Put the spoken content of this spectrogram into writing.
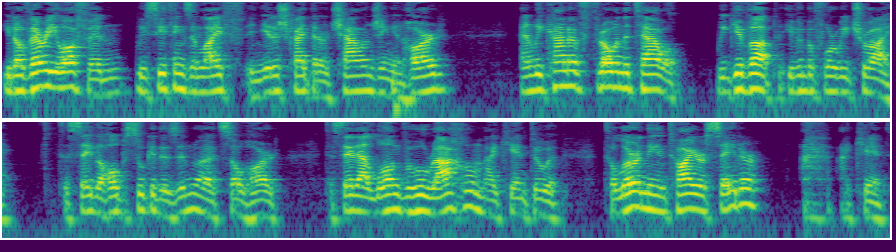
you know, very often we see things in life in Yiddishkeit that are challenging and hard, and we kind of throw in the towel. We give up even before we try. To say the whole Pesukei de Zimra, it's so hard. To say that long Vehu Rachum, I can't do it. To learn the entire Seder, I can't.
